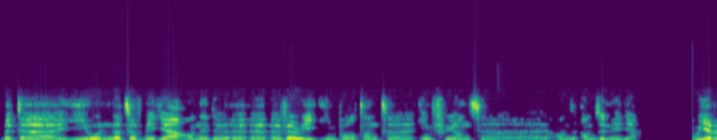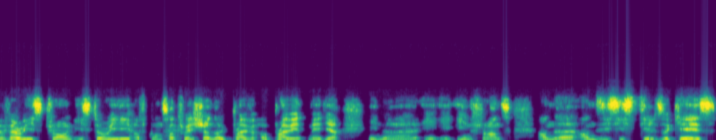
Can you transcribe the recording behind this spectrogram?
but uh, he owned lots of media and had a, a, a very important influence on on the media. We have a very strong history of concentration of private of private media in in, in, France, and and this is still the case.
